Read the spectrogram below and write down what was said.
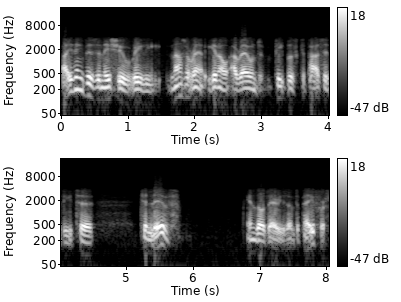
I think there's an issue really not around you know around people's capacity to to live in those areas and to pay for it.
